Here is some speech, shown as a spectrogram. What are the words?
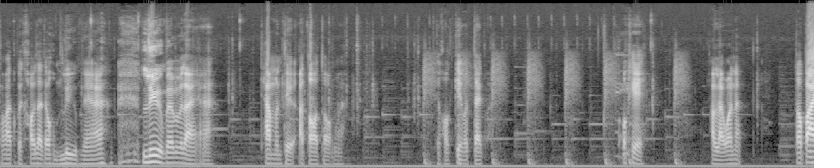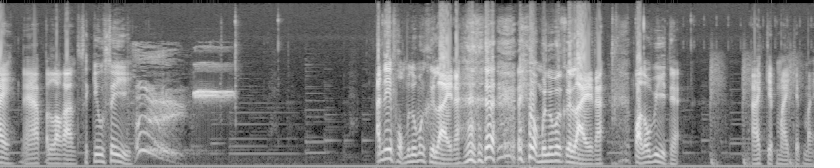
สามารถไปเข้าได้แต่ผมลืมนะ ลืมไม่เป็นไรอะทำมันเถอะเอาต่อต่อมา เดี๋ยวขอเก็บมาแตกก่อนโอเคอะไรวะน่ะต่อไปนะครับมาลองกันสกิลซีอันนี้ผมไม่รู้มันคืออะไรนะ ผมไม่รู้มันคืออะไรนะปอดวีดเนี่ย อะเก็บใหม่เก็บใหม่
